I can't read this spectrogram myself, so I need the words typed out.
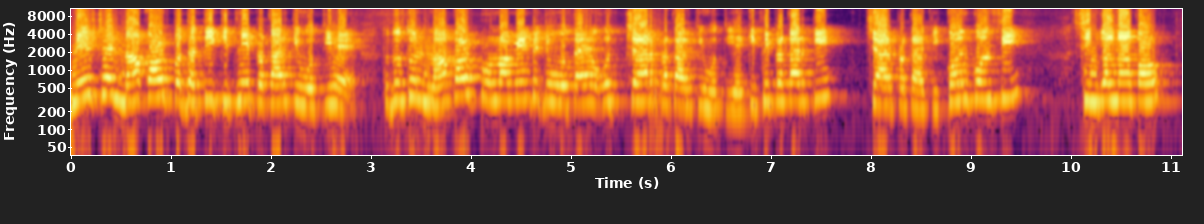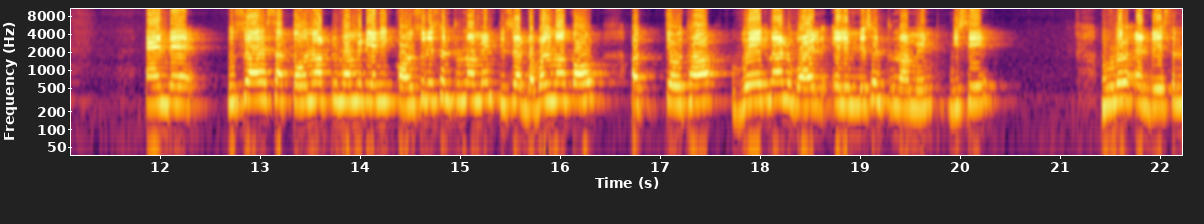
नेक्स्ट है नॉकआउट पद्धति कितने प्रकार की होती है? तो दोस्तों नॉकआउट टूर्नामेंट जो होता है, वो चार प्रकार की होती है। कितने प्रकार की? चार प्रकार की। कौन कौन सी? सिंगल नॉकआउट एंड दूसरा है सतौना टूर्नामेंट यानी कॉन्सोलेशन टूर्नामेंट तीसरा डबल नॉकआउट और चौथा वेगनान वाइल्ड एलिमिनेशन टूर्नामेंट जिसे मुलर एंडरसन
